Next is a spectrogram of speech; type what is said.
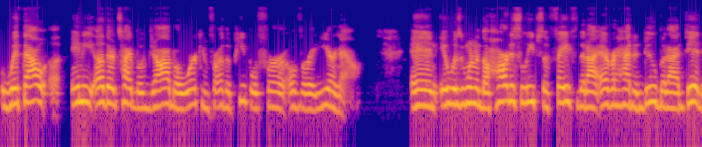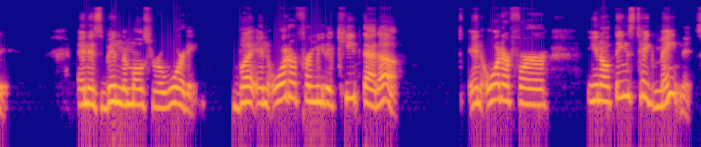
without uh, any other type of job or working for other people for over a year now. And it was one of the hardest leaps of faith that I ever had to do, but I did it. And it's been the most rewarding. But in order for me to keep that up, in order for, you know, things take maintenance.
